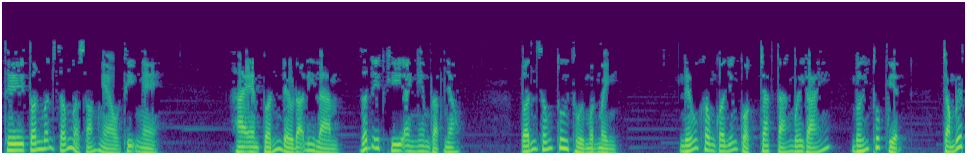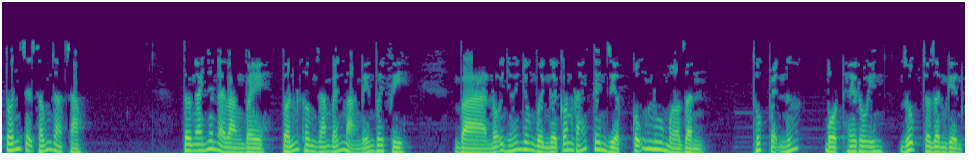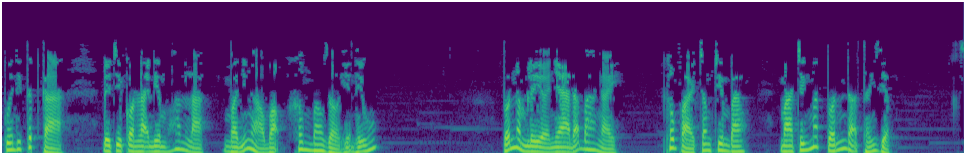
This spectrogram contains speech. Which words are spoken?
thì Tuấn vẫn sống ở xóm nghèo thị nghè. Hai em Tuấn đều đã đi làm, rất ít khi anh em gặp nhau. Tuấn sống thui thủi một mình. Nếu không có những cuộc trác táng với gái, với thuốc viện, chẳng biết Tuấn sẽ sống ra sao. Từ ngày nhân đại bảng về, Tuấn không dám bén mảng đến với Phi, và nỗi nhớ nhung về người con gái tên Diệp cũng lu mờ dần. Thuốc viện nước, bột heroin giúp cho dân nghiện quên đi tất cả, để chỉ còn lại niềm hoan lạc và những ảo vọng không bao giờ hiện hữu. Tuấn nằm lì ở nhà đã ba ngày, không phải trong chiêm bao, mà chính mắt Tuấn đã thấy Diệp.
